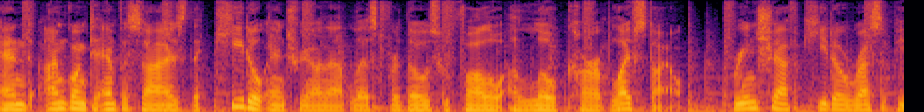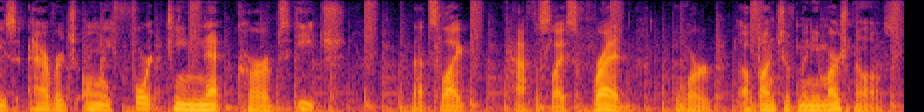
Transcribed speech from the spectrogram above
And I'm going to emphasize the keto entry on that list for those who follow a low carb lifestyle. Green Chef keto recipes average only 14 net carbs each. That's like half a slice of bread or a bunch of mini marshmallows.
